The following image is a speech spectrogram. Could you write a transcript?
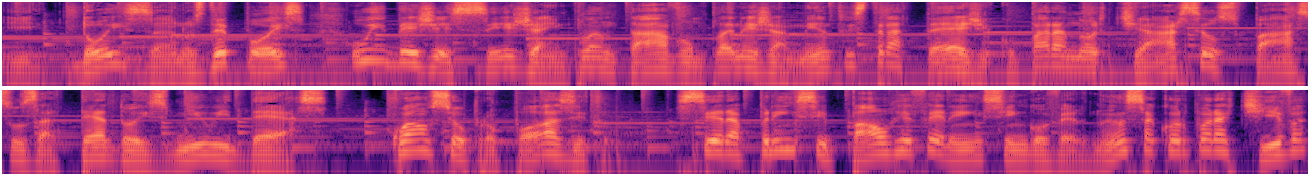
e, dois anos depois, o IBGC já implantava um planejamento estratégico para nortear seus passos até 2010. Qual seu propósito? Ser a principal referência em governança corporativa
